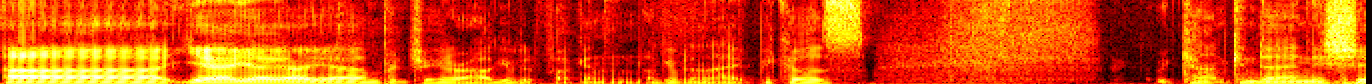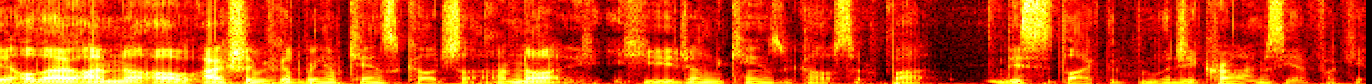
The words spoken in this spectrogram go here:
uh, yeah, yeah, yeah, yeah. I'm pretty triggered. I'll give it fucking. I'll give it an eight because we can't condone this shit. Although I'm not. Oh, actually, we've got to bring up cancel culture. I'm not huge on the cancel culture, but this like legit crimes. Yeah, fuck yeah.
